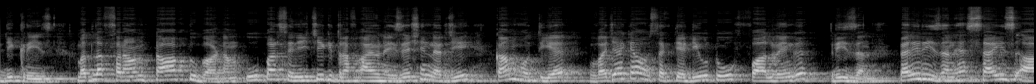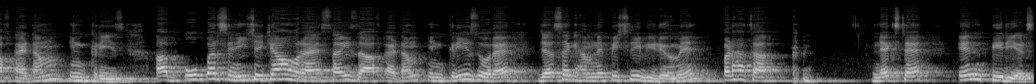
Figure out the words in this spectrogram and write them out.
decrease मतलब फ्रॉम टॉप टू बॉटम ऊपर से नीचे की तरफ़ आयोनाइजेशन एनर्जी कम होती है। वजह क्या हो सकती है? ड्यू टू फॉलोइंग रीजन पहली रीजन है साइज़ ऑफ़ एटम इंक्रीज अब ऊपर से नीचे क्या हो रहा है? साइज़ ऑफ़ एटम इंक्रीज हो रहा है। जैसा कि हमने पिछली वीडियो में पढ़ा था। नेक्स्ट है इन पीरियड्स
